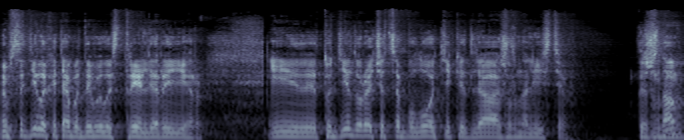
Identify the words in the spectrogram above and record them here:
Ми б сиділи, хоча б дивились трейлери ігр. І тоді, до речі, це було тільки для журналістів. Ти ж знав? Mm-hmm.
